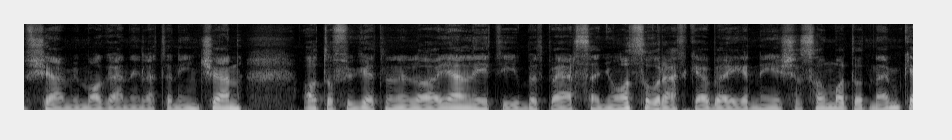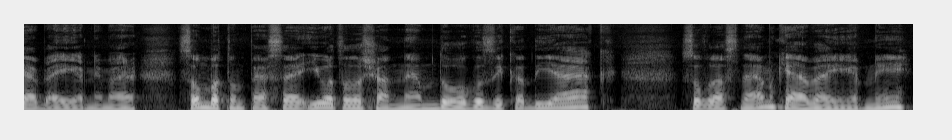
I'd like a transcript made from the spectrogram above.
semmi magánélete nincsen, attól függetlenül a jelenléti időt persze 8 órát kell beírni, és a szombatot nem kell beírni, mert szombaton persze hivatalosan nem dolgozik a diák, szóval azt nem kell beírni,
